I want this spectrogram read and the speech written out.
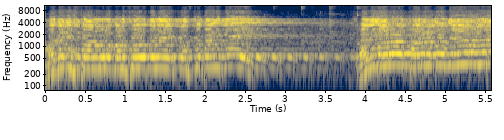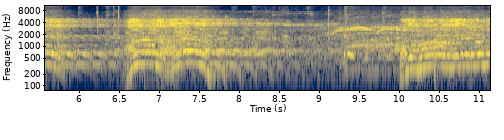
మొదటి స్థానంలో కొనసాగుతున్నాయి ప్రస్తుతానికి. రవి గారు పోరాటం చేయాలి పదహారు వేల రౌండ్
